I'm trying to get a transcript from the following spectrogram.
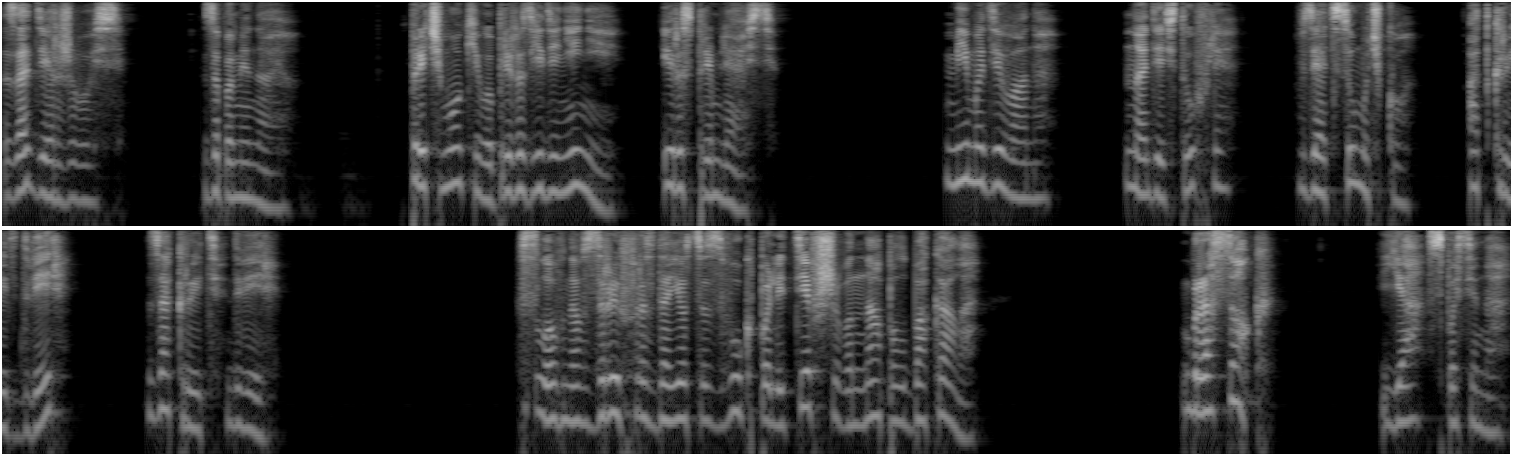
Задерживаюсь. Запоминаю. Причмокиваю при разъединении и распрямляюсь. Мимо дивана. Надеть туфли, взять сумочку, открыть дверь, закрыть дверь. Словно взрыв раздается звук полетевшего на пол бокала. Бросок! Я спасена.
